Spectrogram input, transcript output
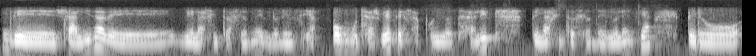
de salida de, de la situación de violencia. O muchas veces podido salir de la situación de violencia, pero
